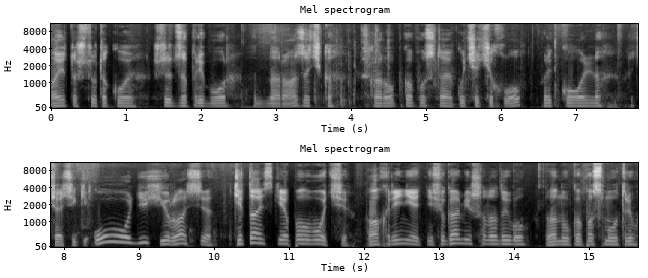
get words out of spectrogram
А это что такое? Что это за прибор? Одноразочка. Коробка пустая, куча чехлов. Прикольно. Часики. О, нихера себе. Китайские Apple Watch. Охренеть, нифига Миша надыбал. А ну-ка посмотрим.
